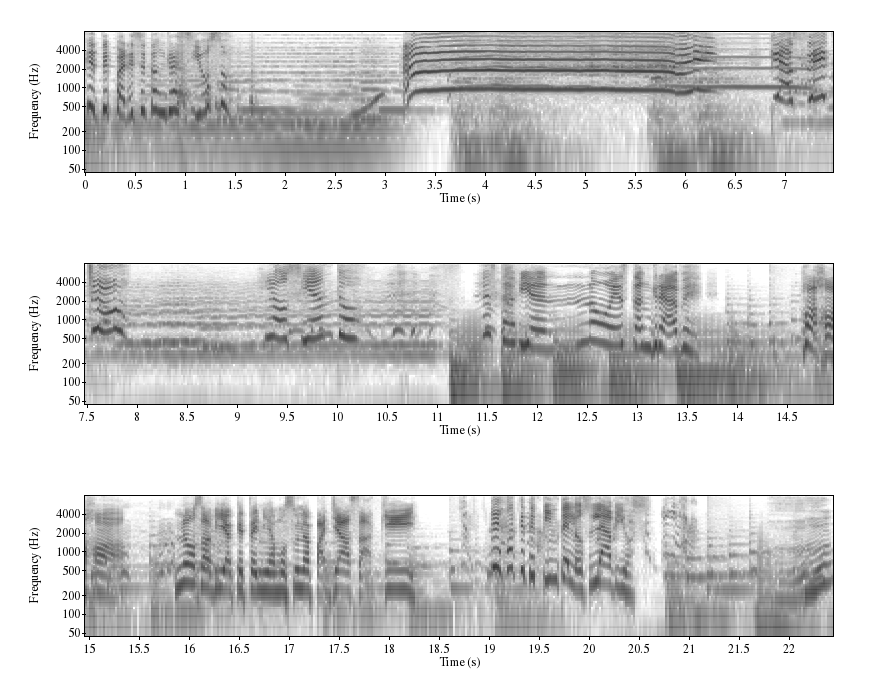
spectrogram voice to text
¿Qué te parece tan gracioso? ¡Ay! ¿Qué has hecho? Lo siento. Está bien, no es tan grave. ¡Ja, ja, ja! No sabía que teníamos una payasa aquí. Deja que te pinte los labios. ¿Ah?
